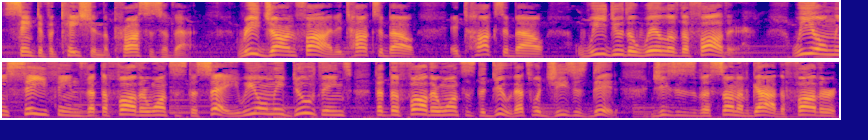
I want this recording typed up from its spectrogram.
Sanctification, the process of that. Read John 5. It talks about it talks about we do the will of the Father. We only say things that the Father wants us to say. We only do things that the Father wants us to do. That's what Jesus did. Jesus is the Son of God, the Father,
